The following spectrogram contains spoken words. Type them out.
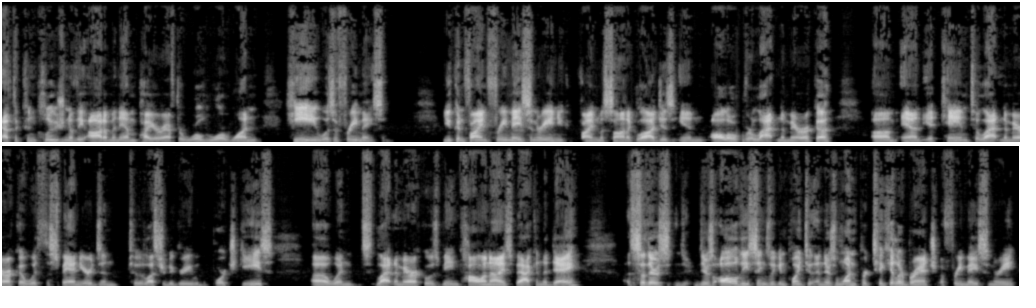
at the conclusion of the Ottoman Empire after World War One. He was a Freemason. You can find Freemasonry and you can find Masonic lodges in all over Latin America. Um, and it came to Latin America with the Spaniards and to a lesser degree with the Portuguese uh, when Latin America was being colonized back in the day. So there's there's all of these things we can point to, and there's one particular branch of Freemasonry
